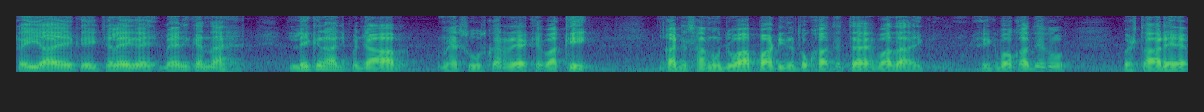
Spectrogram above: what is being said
ਕਈ ਆਏ, ਕਈ ਚਲੇ ਗਏ। ਮੈਂ ਨਹੀਂ ਕਹਿੰਦਾ ਹੈ, ਲੇਕਿਨ ਅੱਜ ਪੰਜਾਬ ਮਹਿਸੂਸ ਕਰ ਰਿਹਾ ਕਿ ਵਾਕਈ ਅੱਜ ਸਾਨੂੰ ਜੋ ਆਪ ਪਾਰਟੀ ਨੇ ਧੋਖਾ ਦਿੱਤਾ ਹੈ ਵਾਦਾ ਇੱਕ ਇੱਕ ਮੌਕਾ ਦੇ ਦਿਓ, ਪਛਤਾ ਰਿਹਾ ਹੈ।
